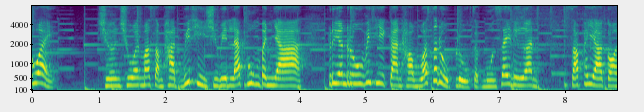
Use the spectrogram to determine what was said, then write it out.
ด้วย เชิญชวนมาสัมผัสวิถีชีวิตและภูมิปัญญา เรียนรู้วิธีการทำวัสดุปลูกจากมูลไส้เดือน ทรัพยากร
